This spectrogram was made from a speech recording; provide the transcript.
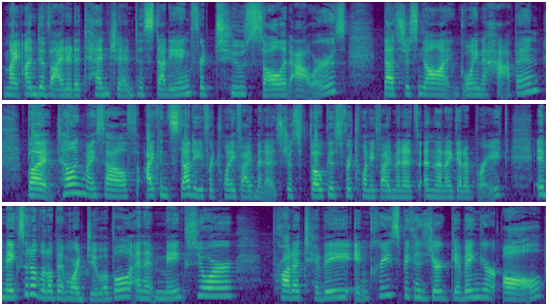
my undivided attention to studying for two solid hours that's just not going to happen. But telling myself I can study for 25 minutes, just focus for 25 minutes, and then I get a break, it makes it a little bit more doable and it makes your productivity increase because you're giving your all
